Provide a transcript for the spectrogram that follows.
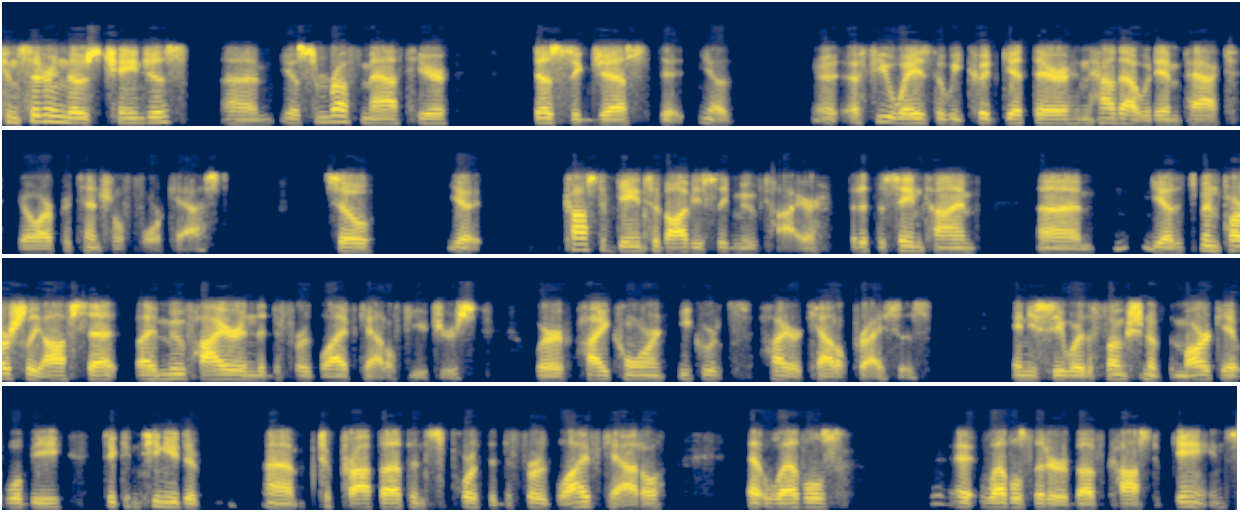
considering those changes, um, you know, some rough math here does suggest that, you know, a, few ways that we could get there and how that would impact, you know, our potential forecast. So, yeah, cost of gains have obviously moved higher, but at the same time, um, yeah, it's been partially offset by a move higher in the deferred live cattle futures, where high corn equals higher cattle prices. And you see where the function of the market will be to continue to uh, to prop up and support the deferred live cattle at levels at levels that are above cost of gains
